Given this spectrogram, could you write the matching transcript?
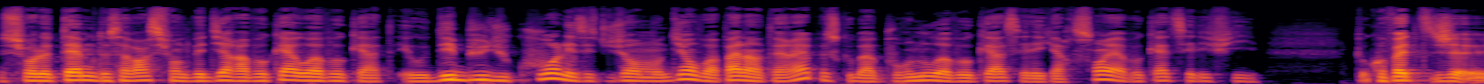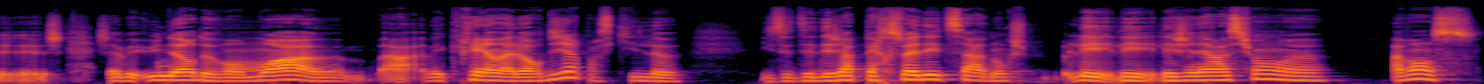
sur le thème de savoir si on devait dire avocat ou avocate. Et au début du cours, les étudiants m'ont dit on voit pas l'intérêt parce que bah pour nous avocat c'est les garçons et avocate c'est les filles. Donc en fait, j'avais une heure devant moi avec rien à leur dire parce qu'ils ils étaient déjà persuadés de ça. Donc les, les, générations avancent.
